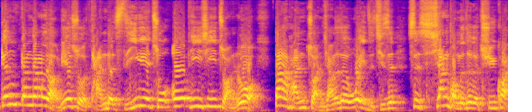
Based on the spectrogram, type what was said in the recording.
跟刚刚老爹所谈的十一月初 OTC 转弱、大盘转强的这个位置，其实是相同的这个区块。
